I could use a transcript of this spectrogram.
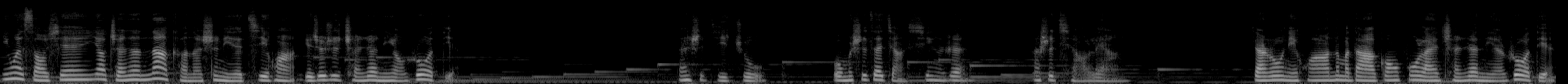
因为首先要承认那可能是你的计划，也就是承认你有弱点。但是记住，我们是在讲信任，它是桥梁。假如你花那么大的功夫来承认你的弱点，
